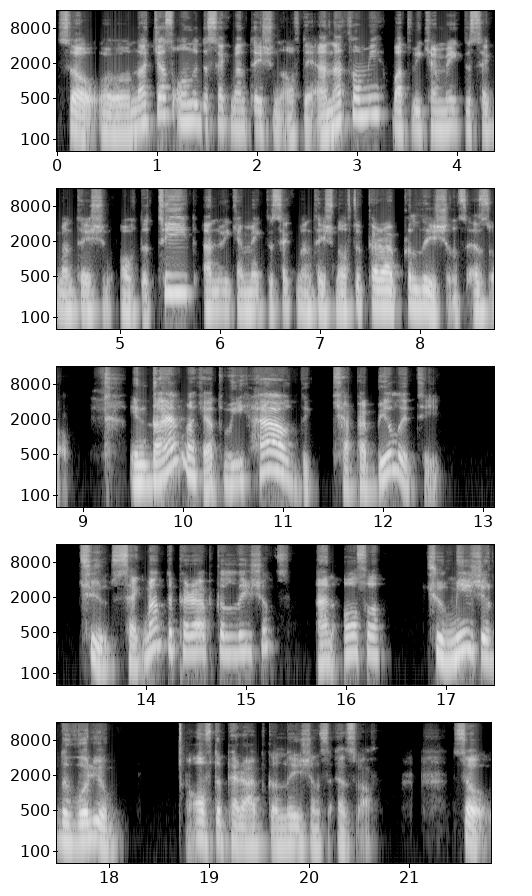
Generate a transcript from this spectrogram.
So uh, not just only the segmentation of the anatomy, but we can make the segmentation of the teeth and we can make the segmentation of the periapical lesions as well. In DiagnoCat, we have the capability to segment the periapical lesions and also to measure the volume of the periapical lesions as well. So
